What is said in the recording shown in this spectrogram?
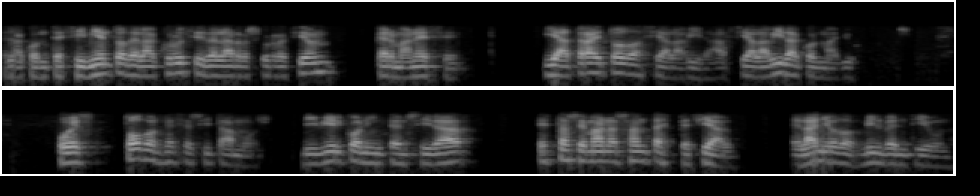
El acontecimiento de la cruz y de la resurrección permanece y atrae todo hacia la vida, hacia la vida con mayúsculas. Pues todos necesitamos vivir con intensidad esta Semana Santa especial, el año 2021.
